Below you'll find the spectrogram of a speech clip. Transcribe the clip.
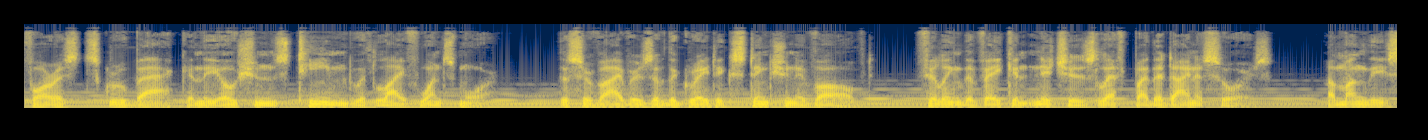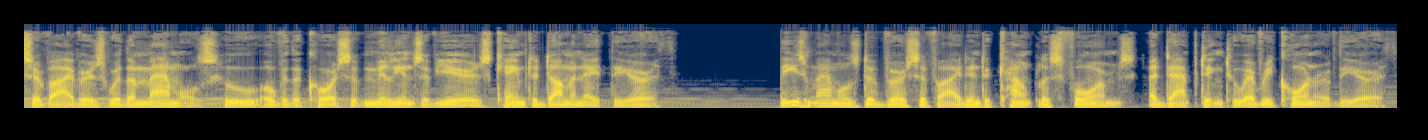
forests grew back, and the oceans teemed with life once more. The survivors of the Great Extinction evolved, filling the vacant niches left by the dinosaurs. Among these survivors were the mammals who, over the course of millions of years, came to dominate the Earth. These mammals diversified into countless forms, adapting to every corner of the Earth.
